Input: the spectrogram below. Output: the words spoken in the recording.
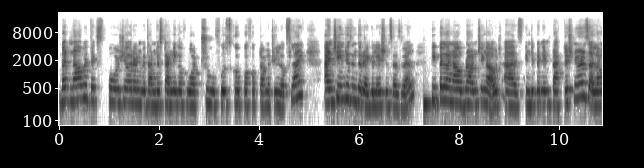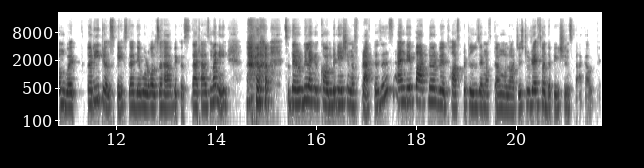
but now with exposure and with understanding of what true full scope of optometry looks like, and changes in the regulations as well, people are now branching out as independent practitioners along with a retail space that they would also have because that has money. so there will be like a combination of practices, and they partner with hospitals and ophthalmologists to refer the patients back out there.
